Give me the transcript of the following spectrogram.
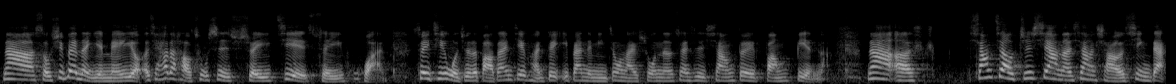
那手续费呢也没有，而且它的好处是随借随还。所以其实我觉得保单借款对一般的民众。来说呢，算是相对方便啦。那呃，相较之下呢，像小额信贷，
